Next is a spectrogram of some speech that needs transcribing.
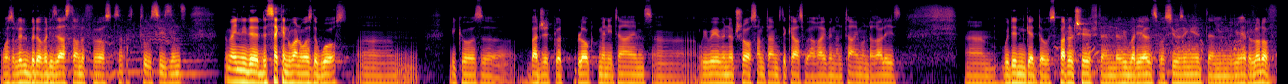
was a little bit of a disaster on the first two seasons. Mainly the, the second one was the worst um, because uh, budget got blocked many times. Uh, we were even not sure sometimes the cars were arriving on time on the rallies. Um, we didn't get those paddle shift and everybody else was using it and we had a lot of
